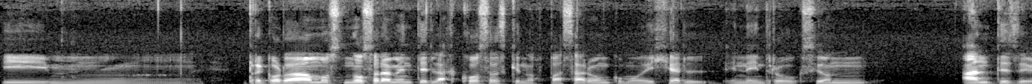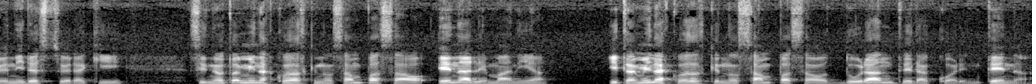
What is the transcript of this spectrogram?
Y mm, recordábamos no solamente las cosas que nos pasaron, como dije al- en la introducción, antes de venir a estudiar aquí, sino también las cosas que nos han pasado en Alemania y también las cosas que nos han pasado durante la cuarentena,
